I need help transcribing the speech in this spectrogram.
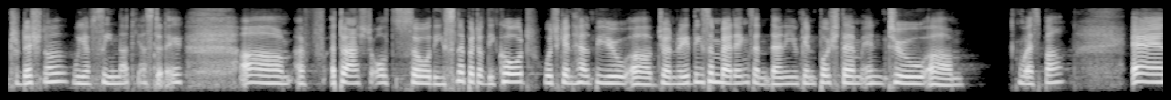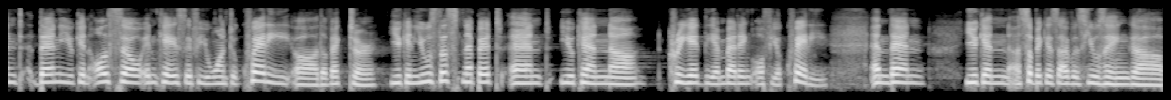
traditional. We have seen that yesterday. Um, I've attached also the snippet of the code, which can help you uh, generate these embeddings, and then you can push them into um, Vespa. And then you can also, in case if you want to query uh, the vector, you can use the snippet and you can uh, create the embedding of your query. And then you can, uh, so because I was using uh,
